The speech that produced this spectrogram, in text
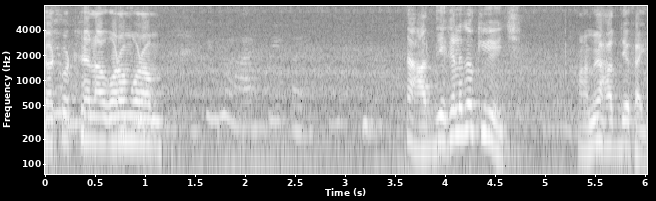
চটপট খেয়ে নাও গরম গরম। হ্যাঁ হাত দিয়ে খেলে তো কী হয়েছে? আমিও হাত দিয়ে খাই।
